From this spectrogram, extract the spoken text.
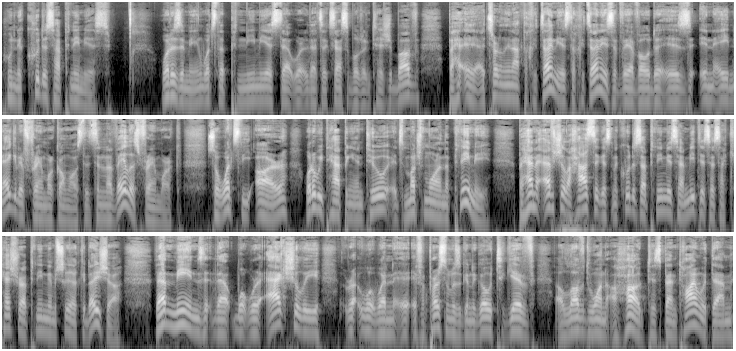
hu nekudas. What does it mean? What's the panemius that that's accessible during Tisha B'av? But eh, it's certainly not the chitzonius. The chitzonius of the avoda is in a negative framework almost. It's in an avelis framework. So what's the r? What are we tapping into? It's much more on the pnimi. That means that what we're actually when if a person was going to go to give a loved one a hug to spend time with them,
